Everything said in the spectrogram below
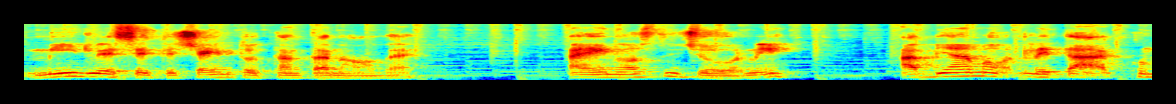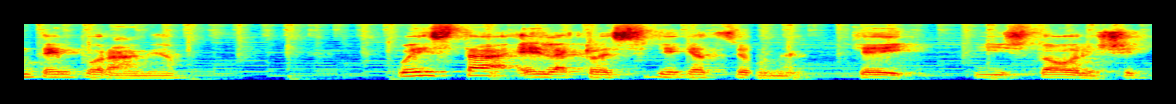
1789 ai nostri giorni abbiamo l'età contemporanea. Questa è la classificazione che gli storici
